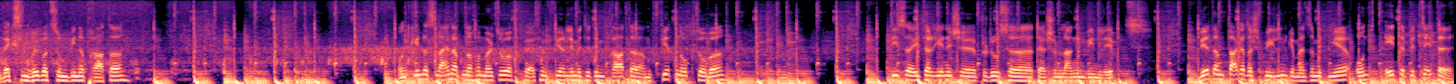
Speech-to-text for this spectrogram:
Wir wechseln rüber zum Wiener Prater und gehen das Line-Up noch einmal durch für FM4 Unlimited im Prater am 4. Oktober. Dieser italienische Producer, der schon lange in Wien lebt, wird am Tagada spielen, gemeinsam mit mir und Ete Petete.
